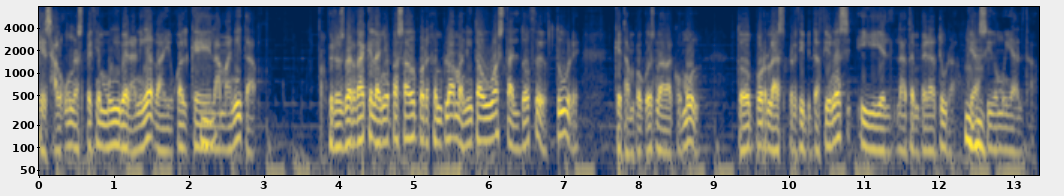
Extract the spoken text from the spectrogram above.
que es alguna especie muy veraniega, igual que mm. la manita. Pero es verdad que el año pasado, por ejemplo, la manita hubo hasta el 12 de octubre, que tampoco es nada común. Todo por las precipitaciones y la temperatura, que ha sido muy alta.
